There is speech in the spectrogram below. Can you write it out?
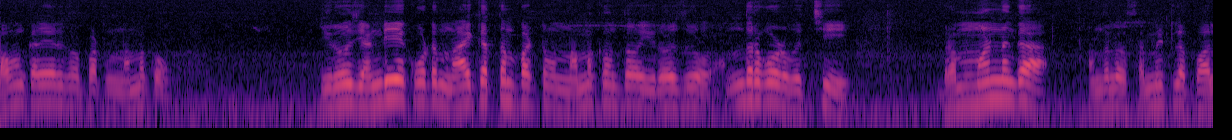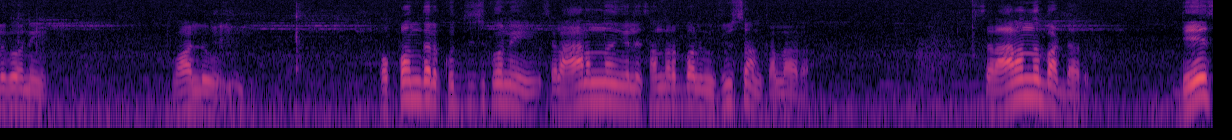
పవన్ కళ్యాణ్ గారి పట్ల నమ్మకం ఈరోజు ఎన్డీఏ కూటమి నాయకత్వం పట్ల నమ్మకంతో ఈరోజు అందరూ కూడా వచ్చి బ్రహ్మాండంగా అందులో సమ్మిట్లో పాల్గొని వాళ్ళు ఒప్పందాలు కుదుర్చుకొని చాలా ఆనందంగా వెళ్ళే సందర్భాలు మేము చూసాం కల్లారా చాలా ఆనందం పడ్డారు. దేశ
